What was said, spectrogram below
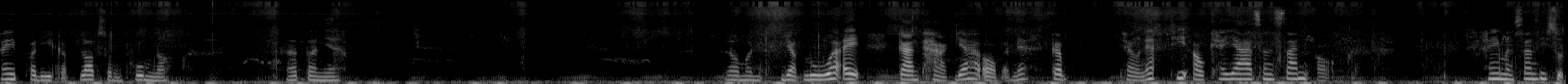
ให้พอดีกับรอบทรงพุ่มเนาะแล้วตอนเนี้ยเรามันอยากรู้ว่าไอการถากหญ้าออกแบบเนี้ยกับแถวเนี้ยที่เอาแค่หญ้าสั้น ๆออก ให้มันสั้นที่สุด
